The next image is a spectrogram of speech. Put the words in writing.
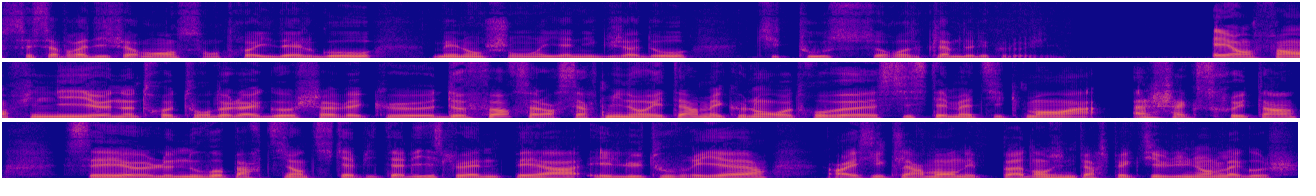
C'est sa vraie différence entre Hidalgo, Mélenchon et Yannick Jadot, qui tous se réclament de l'écologie. Et enfin, on finit euh, notre tour de la gauche avec euh, deux forces, alors certes minoritaires, mais que l'on retrouve euh, systématiquement à, chaque scrutin. C'est le nouveau parti anticapitaliste, le NPA, et Lutte ouvrière. Alors ici, clairement, on n'est pas dans une perspective d'union de la gauche.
